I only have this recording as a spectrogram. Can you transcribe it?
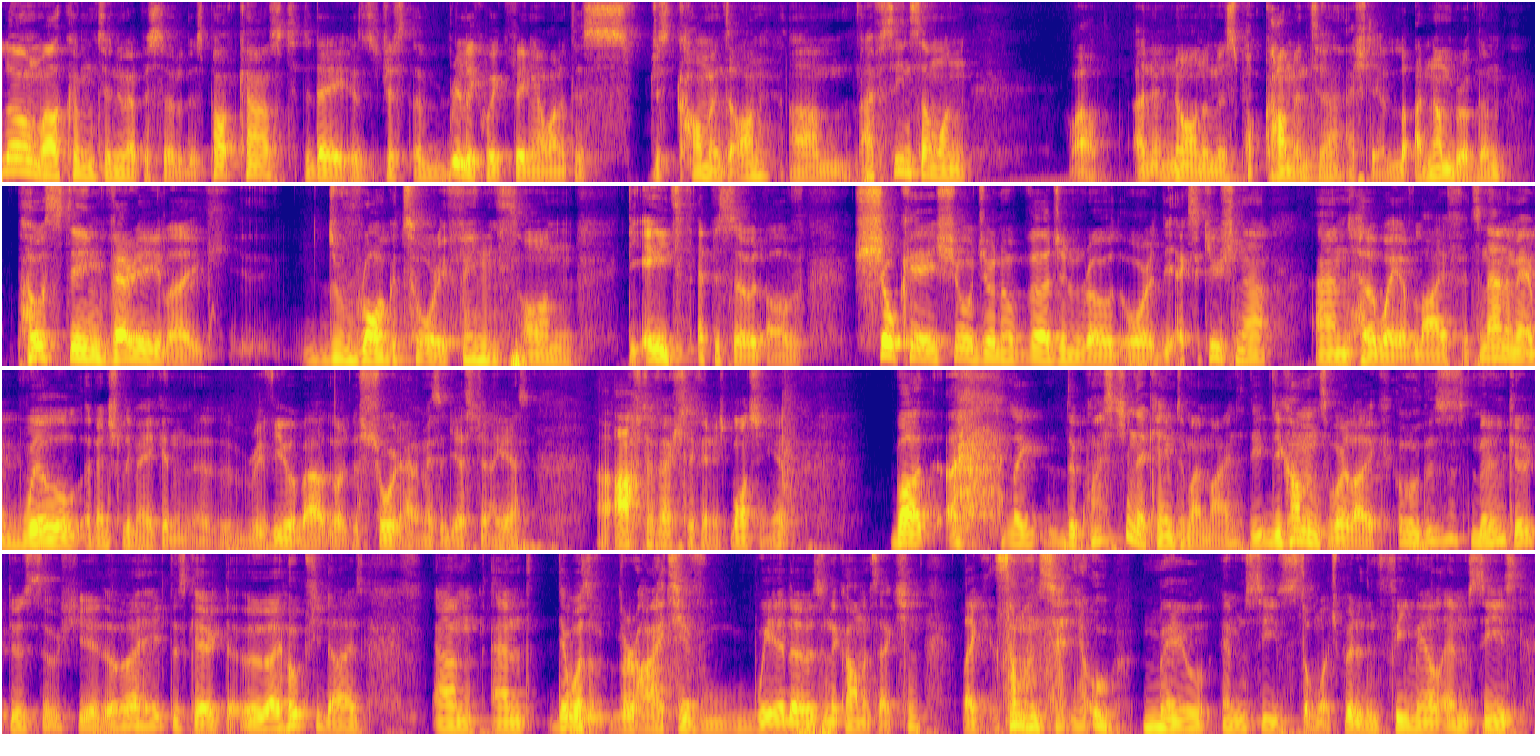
Hello and welcome to a new episode of this podcast. Today is just a really quick thing I wanted to s- just comment on. Um, I've seen someone, well, an anonymous po- commenter, actually a, number of them, posting very like derogatory things on the eighth episode of Shokei Shoujo no Virgin Road or The Executioner and Her Way of Life. It's an anime I will eventually make a review about, or the short anime suggestion, I guess, uh, after I've actually finished watching it. But like the question that came to my mind, the, the comments were like, "Oh, this is main character is so shit. Oh, I hate this character. Oh, I hope she dies." Um, and there was a variety of weirdos in the comment section. Like someone said, "You know, oh, male MCs so much better than female MCs,"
